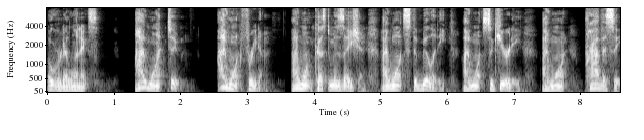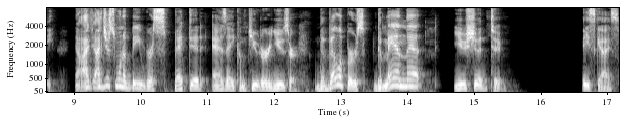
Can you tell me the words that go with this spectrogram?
over to Linux, I want too. I want freedom. I want customization. I want stability. I want security. I want privacy. Now, I, I just want to be respected as a computer user. Developers demand that. You should too. Peace, guys.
